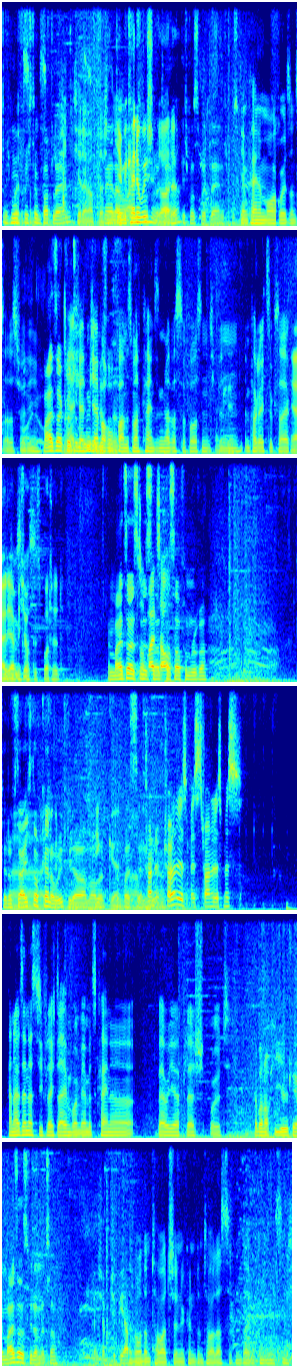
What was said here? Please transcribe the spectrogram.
Ich move Richtung Botlane. Ich hätte einmal Flash. Nee, Die haben keine ich muss Vision gerade. Ich muss Midlane, ich muss Die haben keine Morgwoods und alles für die. Malsa Ja, könnte ich werde mich einfach hochfahren, es macht keinen Sinn gerade was zu forcen. Ich bin im Vergleich zu Xayah. Ja, die haben mich auch gespottet. Malsa ist Malza Pass auf im River. Der dürfte Äh, eigentlich noch keine ich Ult wieder haben, aber das weißt du ja Trundle nicht. Trundle ist Miss, Trundle ist Miss. Kann halt sein, dass die vielleicht diven wollen. Wir haben jetzt keine Barrier, Flash, Ult. Ich habe noch Heal. Okay, Malsa ist wieder Mitte. Ich hab TP ab. Wenn wir unterm Tower chillen, wir können unterm Tower lastet und diven können wir uns nicht.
